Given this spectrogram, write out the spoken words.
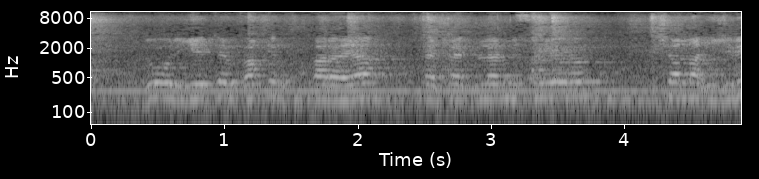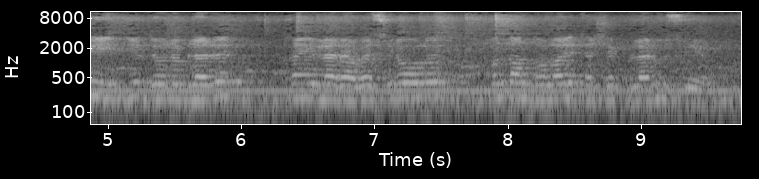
dul, yetim, fakir, fukaraya teşekkürlerimi sunuyorum. İnşallah hicri yıl dönümleri hayırlara vesile olur. Bundan dolayı teşekkürlerimi sunuyorum.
